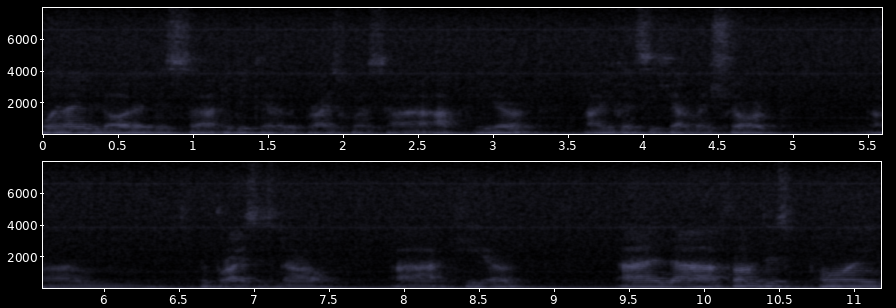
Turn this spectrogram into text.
when I loaded this indicator the price was up here. You can see here my short um, the price is now uh, here and uh, from this point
